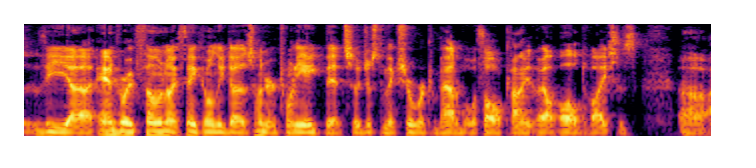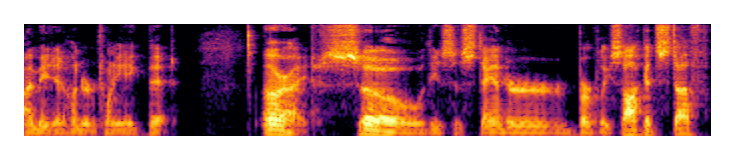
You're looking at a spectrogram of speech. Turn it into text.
the uh, Android phone I think only does 128 bit. So just to make sure we're compatible with all kind, all devices, uh, I made it 128 bit. All right, so this is standard Berkeley socket stuff.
